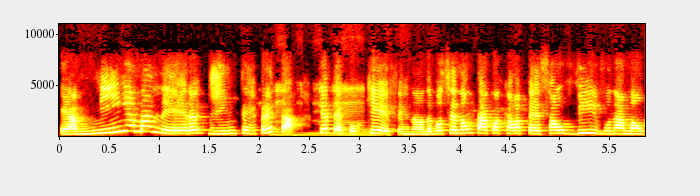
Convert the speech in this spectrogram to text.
é a minha maneira de interpretar. Uhum. Que até porque, Fernanda, você não está com aquela peça ao vivo na mão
